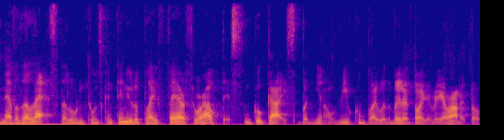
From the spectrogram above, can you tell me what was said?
Nevertheless, the Looney Tunes continue to play fair throughout this. Good guys, but you know, you could play with a bit of toy if you wanted to.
